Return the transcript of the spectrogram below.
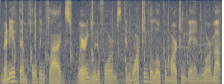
many of them holding flags, wearing uniforms, and watching the local marching band warm up.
